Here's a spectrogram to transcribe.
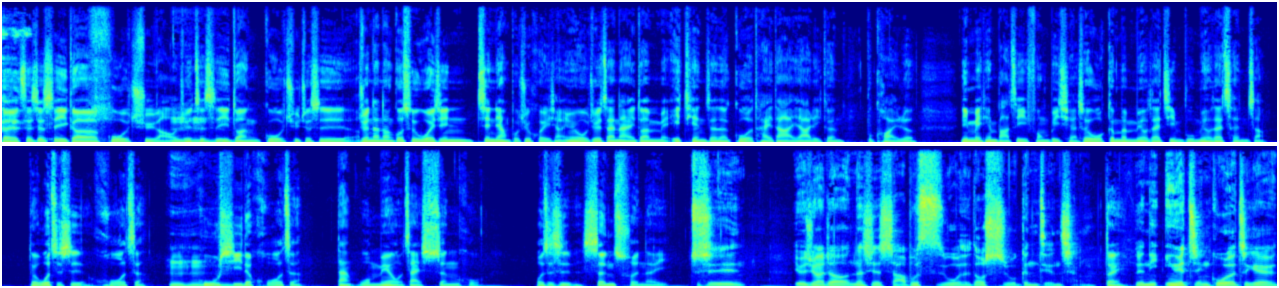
对，这就是一个过去啊，我觉得这是一段过去，就是我觉得那段过去我已经尽量不去回想，因为我觉得在那一段每一天真的过得太大的压力跟不快乐，你每天把自己封闭起来，所以我根本没有在进步，没有在成长。对，我只是活着，呼吸的活着，但我没有在生活，我只是生存而已。就是有一句话叫“那些杀不死我的，都使我更坚强”。对，对你因为见过了这个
